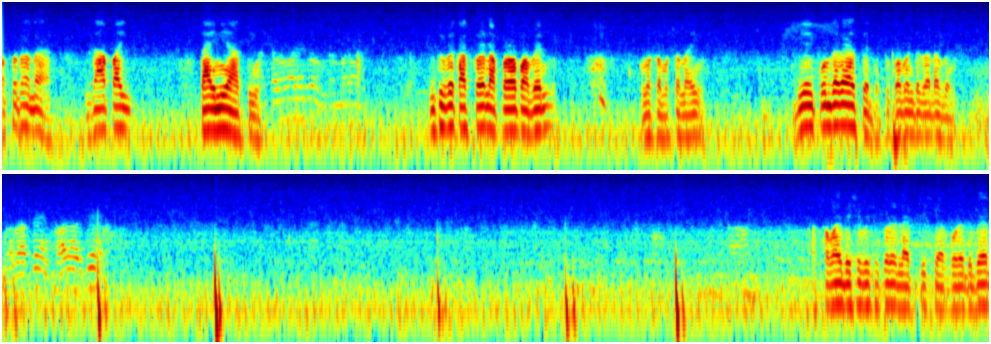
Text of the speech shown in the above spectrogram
অতটা না, যা পাই তাই নিয়ে আসি। ইউটিউবে কাজ করেন, আপনারাও পাবেন, কোনো সমস্যা নাই। বিয়ে কোন জায়গায় আছেন? একটু কমেন্টে জানাবেন। সবাই বেশি বেশি করে লাইভটি শেয়ার করে দেবেন।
